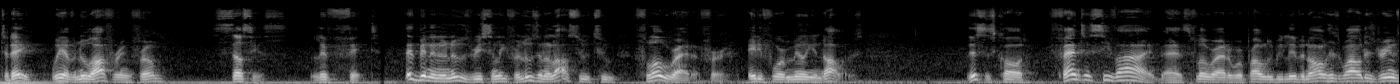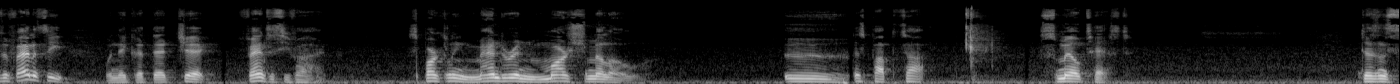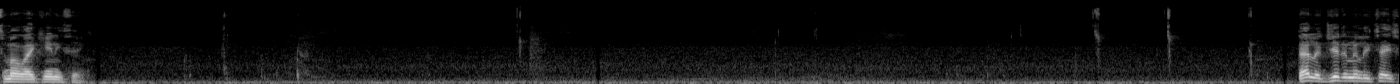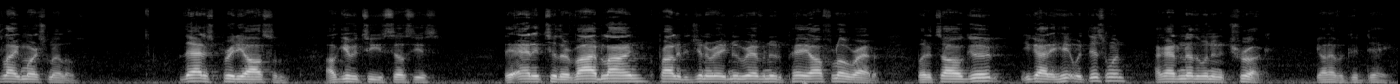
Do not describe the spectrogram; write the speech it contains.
Today, we have a new offering from Celsius Live Fit. They've been in the news recently for losing a lawsuit to Flo Rida for $84 million. This is called Fantasy Vibe, as Flo Rida will probably be living all his wildest dreams in fantasy when they cut that check. Fantasy Vibe. Sparkling Mandarin Marshmallow. Ooh. Let's pop the top. Smell test. Doesn't smell like anything. That legitimately tastes like marshmallows. That is pretty awesome. I'll give it to you, Celsius. They added to their vibe line, probably to generate new revenue to pay off Flo Rida. But it's all good. You got a hit with this one. I got another one in the truck. Y'all have a good day.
